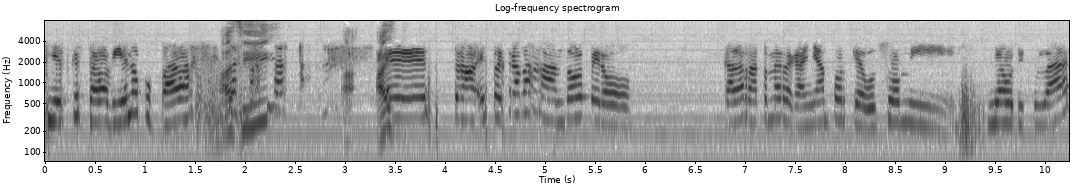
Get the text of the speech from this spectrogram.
Y es que estaba bien ocupada. ¿Ah, sí? Ah, ay, Eh, tra- estoy trabajando, pero cada rato me regañan porque uso mi, mi auricular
